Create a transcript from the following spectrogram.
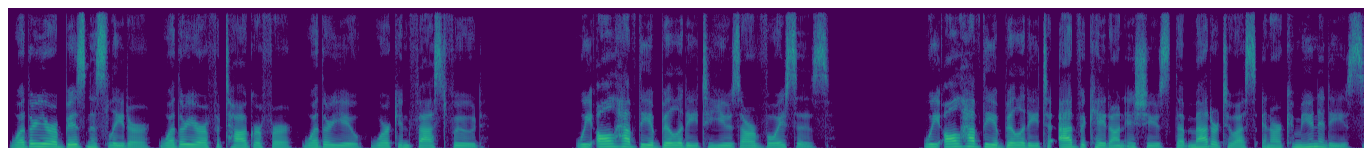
whether you're a business leader, whether you're a photographer, whether you work in fast food. We all have the ability to use our voices. We all have the ability to advocate on issues that matter to us in our communities.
